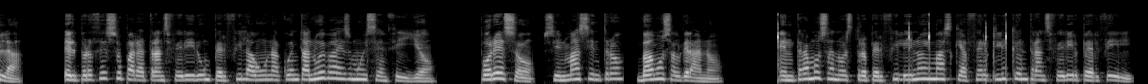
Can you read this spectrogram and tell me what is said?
Hola. El proceso para transferir un perfil a una cuenta nueva es muy sencillo. Por eso, sin más intro, vamos al grano. Entramos a nuestro perfil y no hay más que hacer clic en transferir perfil.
